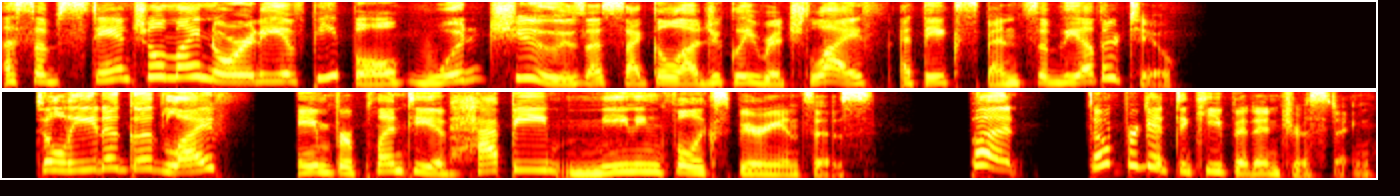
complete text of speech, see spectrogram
a substantial minority of people would choose a psychologically rich life at the expense of the other two. To lead a good life, Aim for plenty of happy, meaningful experiences. But don't forget to keep it interesting.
